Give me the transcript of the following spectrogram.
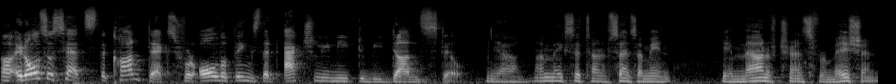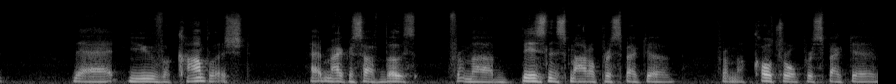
Uh, it also sets the context for all the things that actually need to be done still. Yeah, that makes a ton of sense. I mean, the amount of transformation that you've accomplished at Microsoft, both from a business model perspective, from a cultural perspective,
